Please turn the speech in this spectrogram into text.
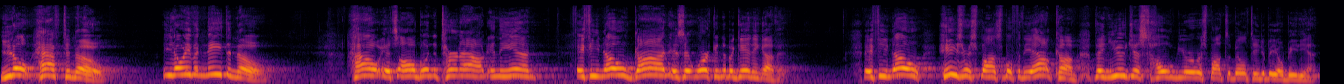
You don't have to know. You don't even need to know how it's all going to turn out in the end if you know God is at work in the beginning of it. If you know He's responsible for the outcome, then you just hold your responsibility to be obedient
